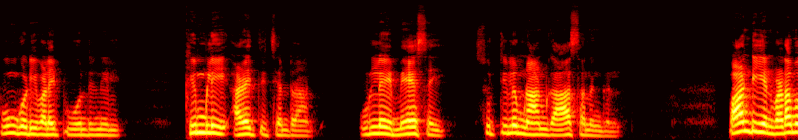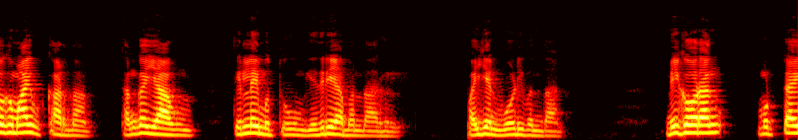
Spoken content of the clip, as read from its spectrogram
பூங்கொடி வளைப்பு ஒன்றினில் கிம்லி அழைத்துச் சென்றான். உள்ளே மேசை சுற்றிலும் நான்கு ஆசனங்கள். பாண்டியன் வடமுகமாய் உட்கார்ந்தான். தங்கையாவும் தில்லைமுத்துவும் எதிரே அமர்ந்தார்கள். பையன் ஓடி வந்தான். மிகோரங் முட்டை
